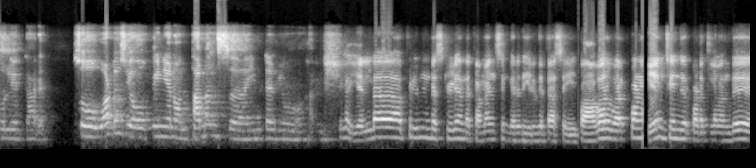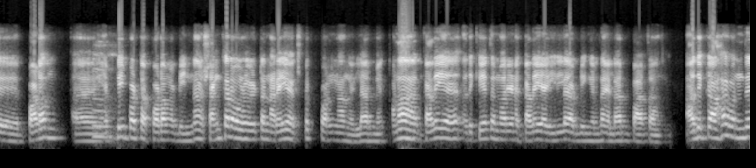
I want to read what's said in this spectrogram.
சொல்லியிருக்காரு. So what is your opinion on Thaman's interview Harish இல்ல எல்லா ஃபிலிம் இண்டஸ்ட்ரியிலும் அந்த கமெண்ட்ஸ்ங்கிறது இருக்கத்தான் செய்யும். இப்போ அவர் ஒர்க் பண்ண கேம் சேஞ்சர் படத்துல வந்து படம். எப்படிப்பட்ட படம் அப்படின்னா சங்கர் அவர்கள்ட்ட நிறைய எக்ஸ்பெக்ட் பண்ணாங்க எல்லாருமே. ஆனா கதைய அதுக்கேத்த மாதிரியான கதையா இல்ல அப்படிங்கறத எல்லாரும் பார்த்தாங்க. அதுக்காக வந்து.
